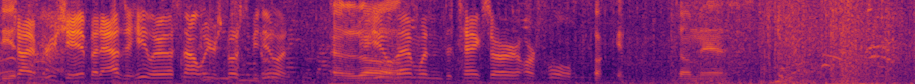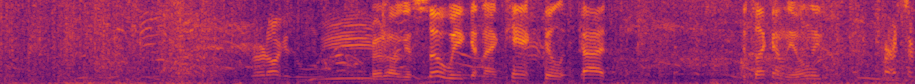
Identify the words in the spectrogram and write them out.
Which I appreciate, but as a healer, that's not what you're supposed to be doing. Not at You heal them when the tanks are, are full. Fucking dumbass. Roadhog is weak. Roadhog is so weak and I can't kill it. God. It's like I'm the only person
